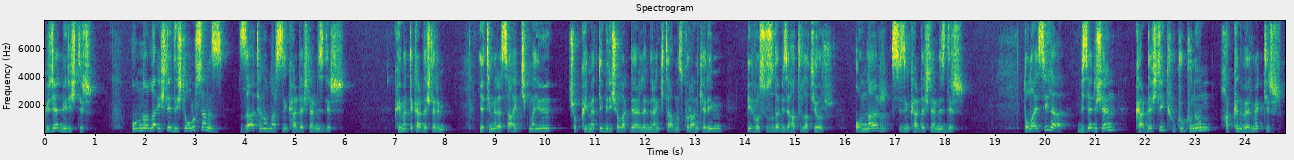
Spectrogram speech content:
güzel bir iştir. Onlarla işli dışlı olursanız zaten onlar sizin kardeşlerinizdir. Kıymetli kardeşlerim, yetimlere sahip çıkmayı çok kıymetli bir iş olarak değerlendiren kitabımız Kur'an-ı Kerim bir hususu da bize hatırlatıyor. Onlar sizin kardeşlerinizdir. Dolayısıyla bize düşen kardeşlik hukukunun hakkını vermektir.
